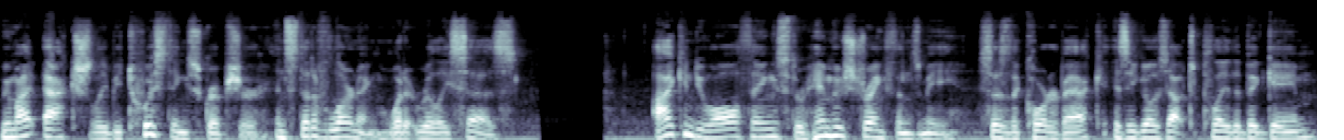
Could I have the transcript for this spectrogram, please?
we might actually be twisting Scripture instead of learning what it really says. I can do all things through him who strengthens me, says the quarterback as he goes out to play the big game.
